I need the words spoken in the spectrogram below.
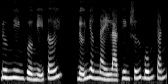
Đương nhiên vừa nghĩ tới, nữ nhân này là thiên sứ bốn cánh.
